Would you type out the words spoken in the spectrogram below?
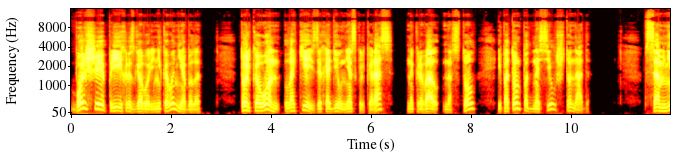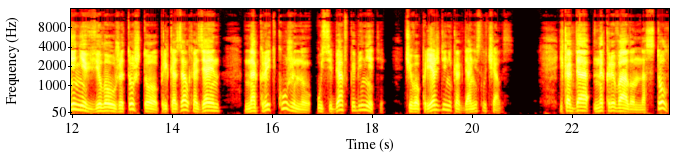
Больше при их разговоре никого не было. Только он, лакей, заходил несколько раз, накрывал на стол и потом подносил, что надо. В сомнение ввело уже то, что приказал хозяин накрыть к ужину у себя в кабинете, чего прежде никогда не случалось. И когда накрывал он на стол,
